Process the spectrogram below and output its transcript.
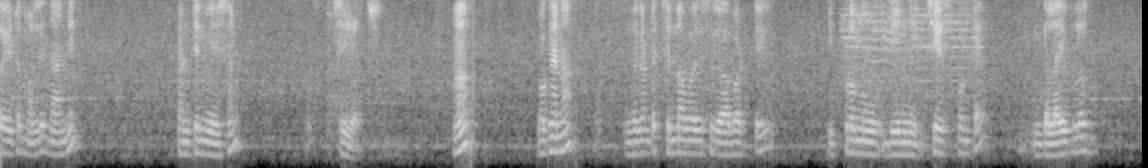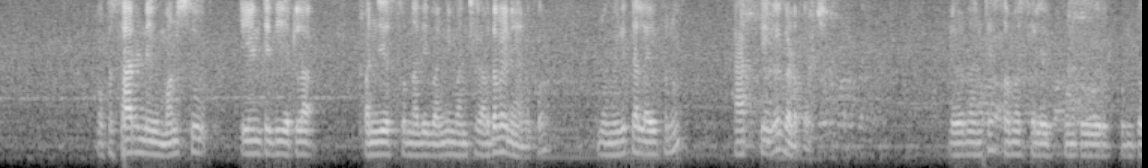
బయట మళ్ళీ దాన్ని కంటిన్యూషన్ చేయొచ్చు. ఓకేనా? ఎందుకంటే చిన్న వయసు కాబట్టి ఇప్పుడు నువ్వు దీన్ని చేసుకుంటే ఇంకా లైఫ్లో ఒకసారి నీ మనసు ఏంటిది ఎట్లా పనిచేస్తున్నది ఇవన్నీ మంచిగా అర్థమైనాయి అనుకో నువ్వు మిగతా లైఫ్ను హ్యాపీగా గడపచ్చు. లేదంటే సమస్యలు ఇరుక్కుంటూ ఇరుక్కుంటూ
